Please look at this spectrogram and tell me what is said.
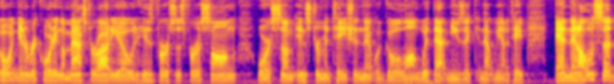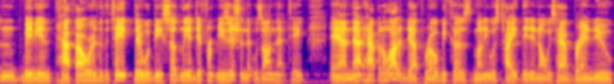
going in and recording a master audio and his verses for a song or some instrumentation that would go along with that music and that would be on a tape. And then all of a sudden, maybe in half hour into the tape, there would be suddenly a different musician that was on that tape. And that happened a lot at Death Row because money was tight. They didn't always have brand new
